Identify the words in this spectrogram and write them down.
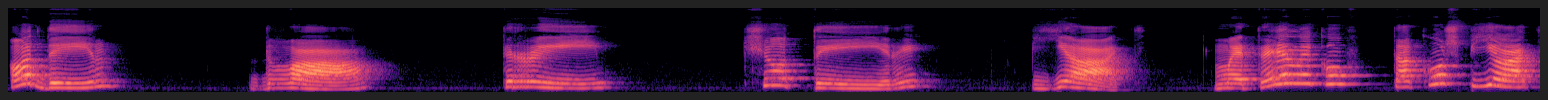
Один, два, три, чотири, п'ять. Метеликів також п'ять.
